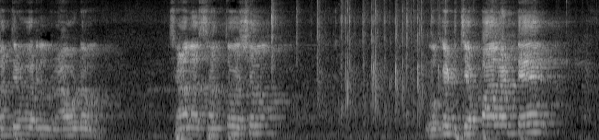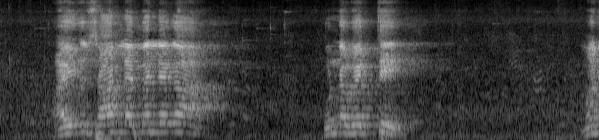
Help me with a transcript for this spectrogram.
మంత్రివర్యులు రావడం చాలా సంతోషం. ఒకటి చెప్పాలంటే ఐదు సార్లు ఎమ్మెల్యేగా ఉన్న వ్యక్తి మన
